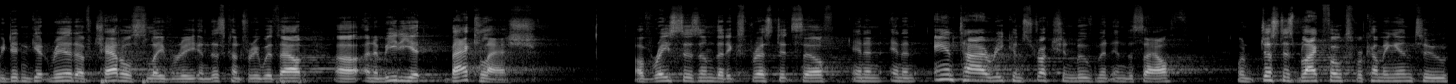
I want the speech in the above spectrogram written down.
We didn't get rid of chattel slavery in this country without uh, an immediate backlash of racism that expressed itself in an, in an anti Reconstruction movement in the South. When just as black folks were coming into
